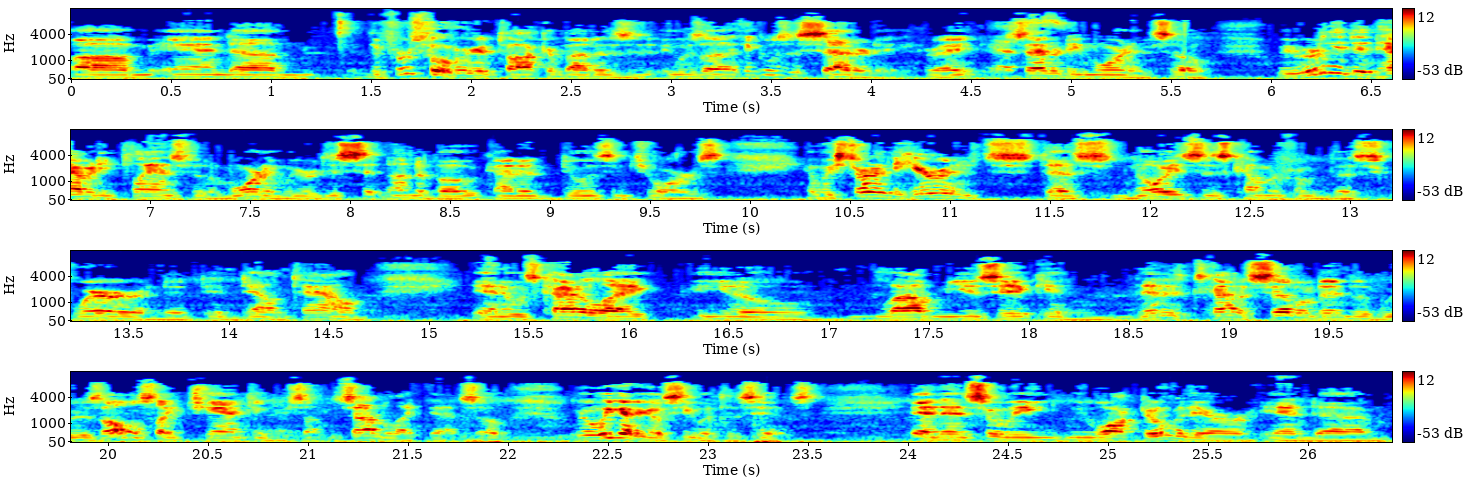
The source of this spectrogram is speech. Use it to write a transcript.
Um, and um, the first one we're going to talk about is it was uh, I think it was a Saturday, right? Yes. Saturday morning. So we really didn't have any plans for the morning. We were just sitting on the boat, kind of doing some chores, and we started hearing this noises coming from the square in, in downtown, and it was kind of like you know loud music, and then it kind of settled into it was almost like chanting or something. It sounded like that. So you know, we got to go see what this is. And then so we, we walked over there and um,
